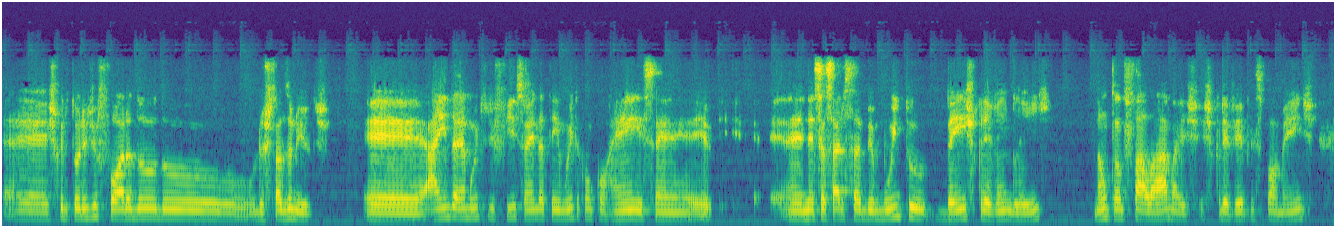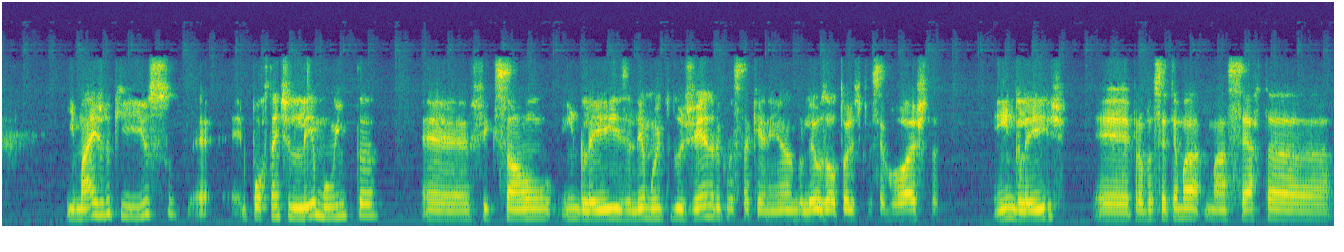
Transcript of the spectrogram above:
é, escritores de fora do, do dos Estados Unidos. É, ainda é muito difícil, ainda tem muita concorrência. É, é, necessário saber muito bem escrever inglês, não tanto falar, mas escrever principalmente. E mais do que isso, é, é importante ler muita é, ficção em inglês, ler muito do gênero que você está querendo, ler os autores que você gosta em inglês, é, para você ter uma, uma certa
